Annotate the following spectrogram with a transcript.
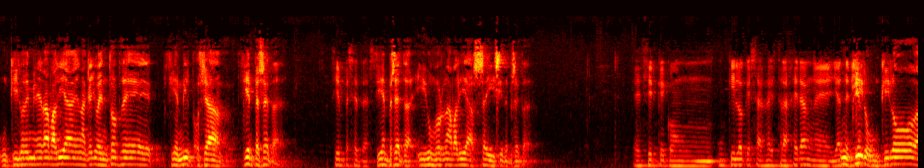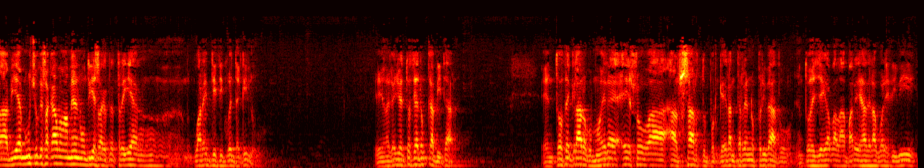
un kilo de mineral valía en aquellos entonces 100.000, o sea, 100 pesetas. 100 pesetas. 100 pesetas y un jornal valía 6, 7 pesetas. Es decir, que con un kilo que se extrajeran eh, ya un tenían... kilo, un kilo, había muchos que sacaban a menos un día, traían eh, 40 y 50 kilos. En aquellos entonces era un capital. Entonces, claro, como era eso al sarto, porque eran terrenos privados, entonces llegaba la pareja de la Guardia Civil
